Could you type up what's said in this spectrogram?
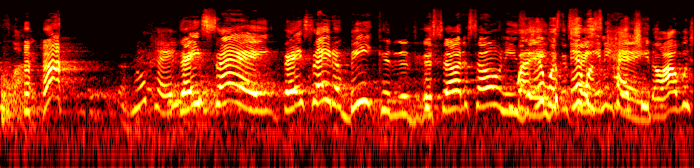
Like, okay. They say, they say the beat could, could sell the song these But days. it was it was anything. catchy though. I wish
